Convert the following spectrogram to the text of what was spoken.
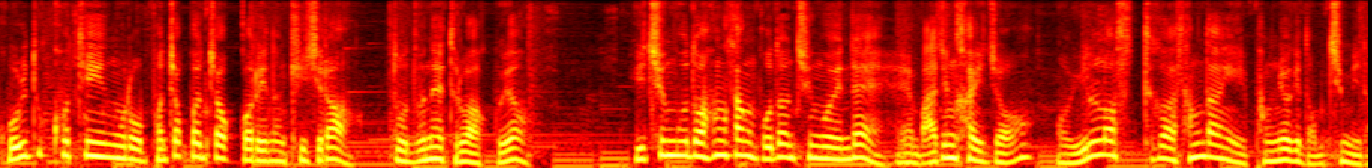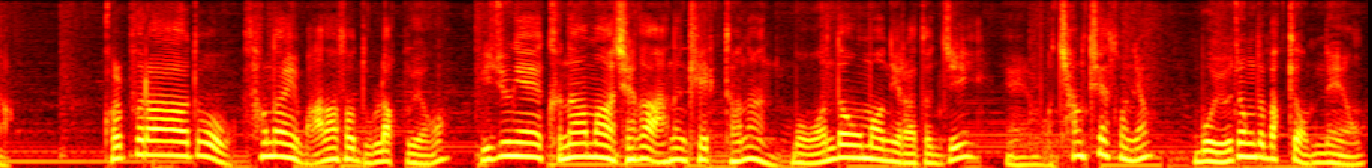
골드 코팅으로 번쩍번쩍거리는 킷이라 또 눈에 들어왔고요. 이 친구도 항상 보던 친구인데 예, 마징카이죠. 어, 일러스트가 상당히 박력이 넘칩니다. 걸프라도 상당히 많아서 놀랐고요. 이 중에 그나마 제가 아는 캐릭터는 뭐 원더우먼이라든지 예, 뭐 창체소녀 뭐 요 정도밖에 없네요.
